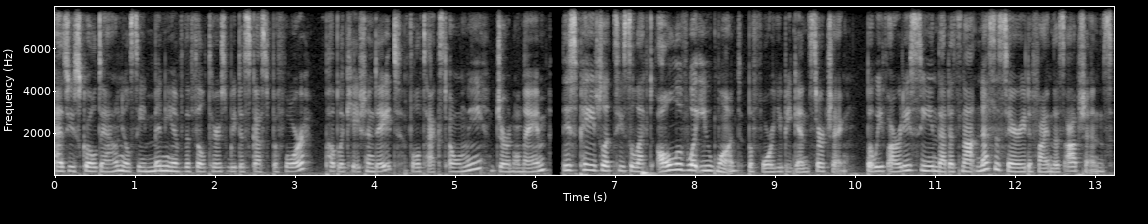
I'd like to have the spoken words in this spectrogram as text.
As you scroll down, you'll see many of the filters we discussed before. Publication date, full text only, journal name. This page lets you select all of what you want before you begin searching. But we've already seen that it's not necessary to find those options,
